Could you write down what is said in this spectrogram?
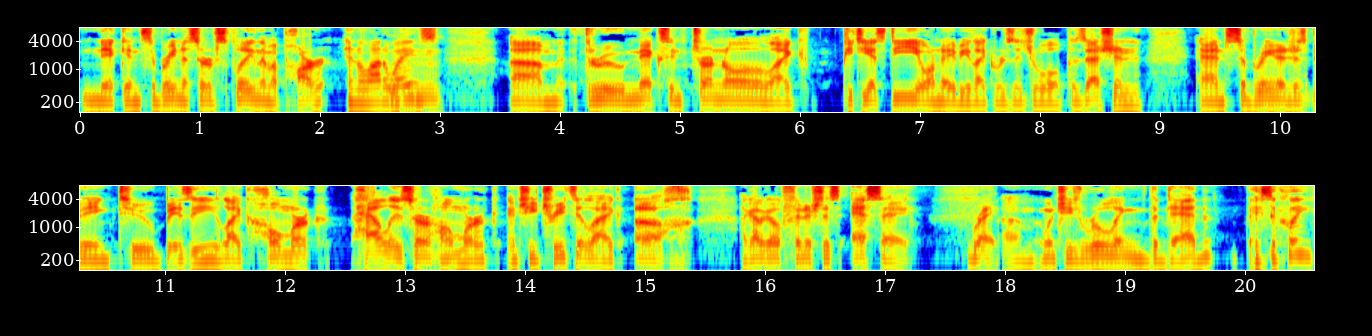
Nick and Sabrina sort of splitting them apart in a lot of ways. Mm-hmm. Um, through Nick's internal like PTSD or maybe like residual possession, and Sabrina just being too busy. Like homework, hell is her homework, and she treats it like, ugh, I got to go finish this essay. Right. Um, when she's ruling the dead, basically.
